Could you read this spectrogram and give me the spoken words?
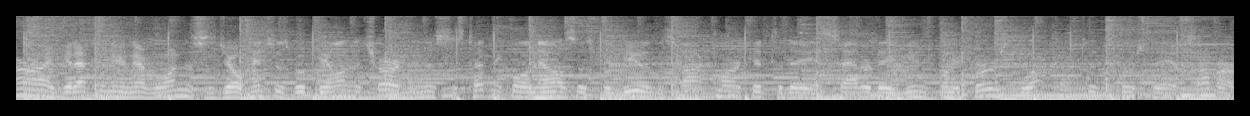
All right, good afternoon, everyone. This is Joe Hentges with Beyond the Chart, and this is technical analysis review of the stock market. Today is Saturday, June 21st. Welcome to the first day of summer.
